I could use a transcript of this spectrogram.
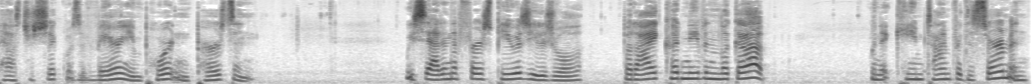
Pastor Schick was a very important person. We sat in the first pew as usual, but I couldn't even look up. When it came time for the sermon,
